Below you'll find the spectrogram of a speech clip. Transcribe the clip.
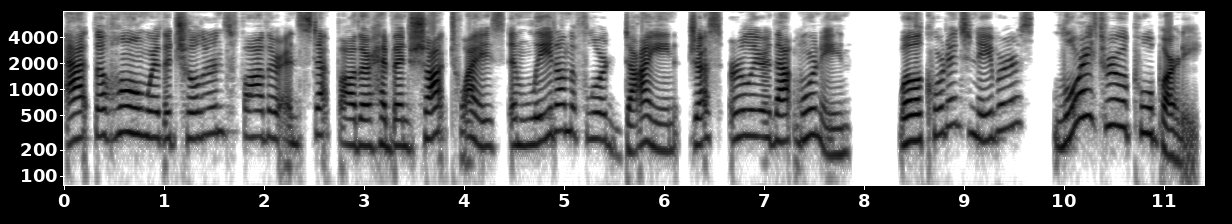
at the home where the children's father and stepfather had been shot twice and laid on the floor dying just earlier that morning. Well, according to neighbors, Lori threw a pool party.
